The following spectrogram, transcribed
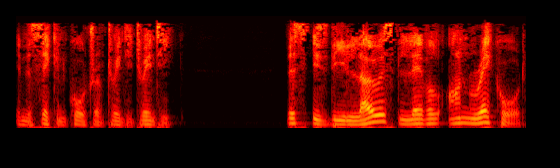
in the second quarter of 2020. This is the lowest level on record.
